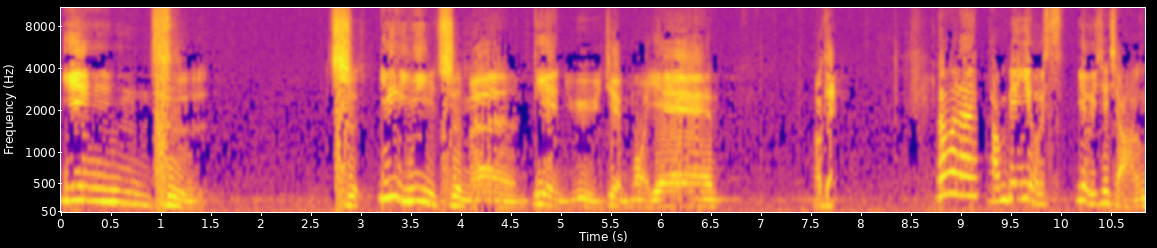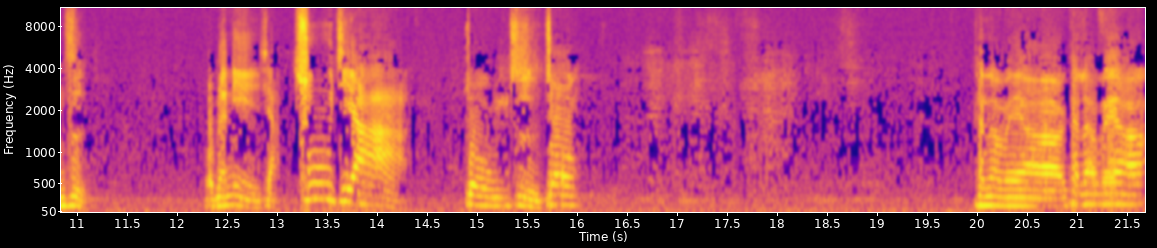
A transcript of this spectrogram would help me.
因此，此因以此门，殿宇见莫焉。OK。那么呢，旁边又有又有一些小行字，我们来念一下：出家终至终。看到没有？看到没有？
